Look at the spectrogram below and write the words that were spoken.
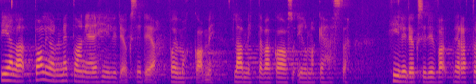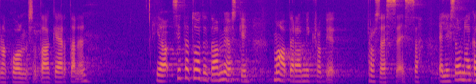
vielä paljon metaania ja hiilidioksidia voimakkaammin lämmittävä kaasu ilmakehässä. Hiilidioksidin verrattuna 300-kertainen. Ja sitä tuotetaan myöskin maaperän mikrobiprosesseissa. Eli se on aika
